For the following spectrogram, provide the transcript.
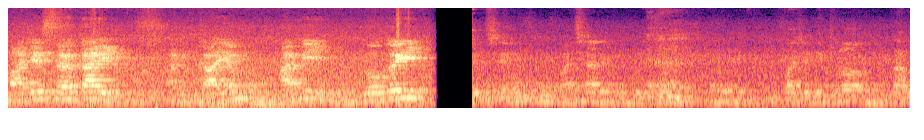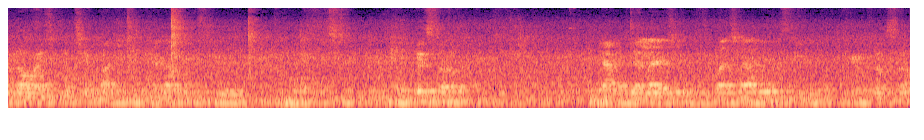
माझे सहकारी आणि कायम आम्ही दोघही आचार्य माझे मित्र नांदगाव हायस्कूलचे माझे मुख्याध्यापक सर. या विद्यालयाचे उपाचार्य श्री खेळकर सर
